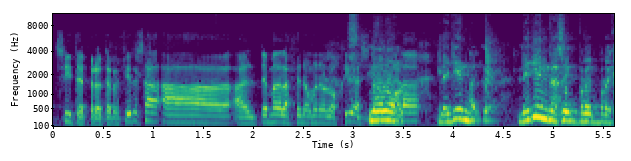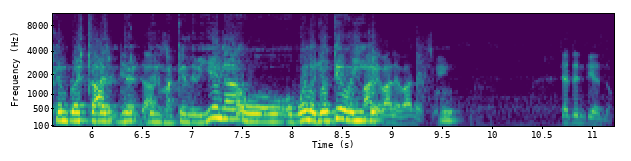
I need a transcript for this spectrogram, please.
Sí, pero te refieres al tema de la fenomenología. no, no, leyendas, eh, por, ejemplo, esta ah, del, Marqués de Villena, o, bueno, yo te oí. Vale, vale, vale, sí. Mm. Ya te entiendo.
